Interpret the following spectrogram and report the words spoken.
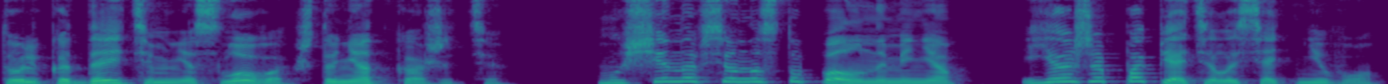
Только дайте мне слово, что не откажете. Мужчина все наступал на меня. Я же попятилась от него.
